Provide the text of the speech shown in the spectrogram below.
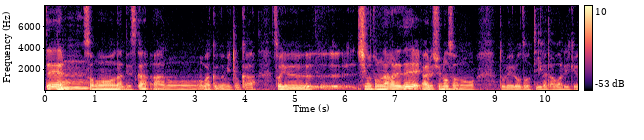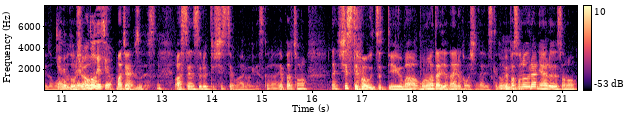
て、うん。その何ですかあの枠組みとかそういう仕事の流れである種のその奴隷労働って言い方は悪いけれども労働ですよ。間違いなくそうです、斡旋するっていうシステムがあるわけですからやっぱその、ね、システムを打つっていう、まあ、物語じゃないのかもしれないですけど、うん。やっぱその裏にあるその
